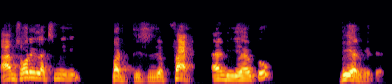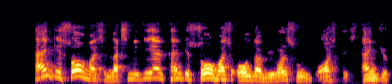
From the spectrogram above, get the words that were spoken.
I'm sorry, Lakshmi ji, but this is a fact and you have to bear with it. Thank you so much, Lakshmi ji, and thank you so much, all the viewers who watch this. Thank you.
